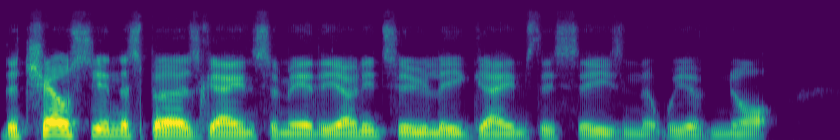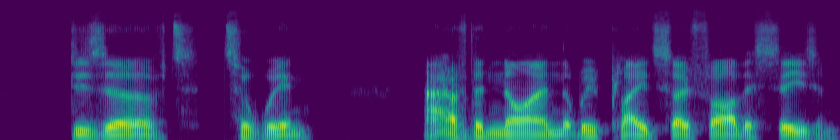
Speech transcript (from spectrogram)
The Chelsea and the Spurs games for me are the only two league games this season that we have not deserved to win out of the nine that we've played so far this season.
